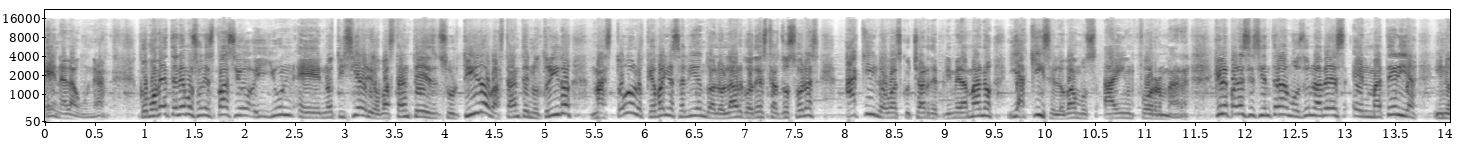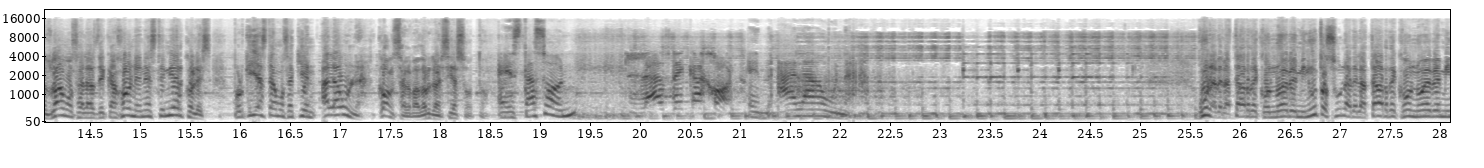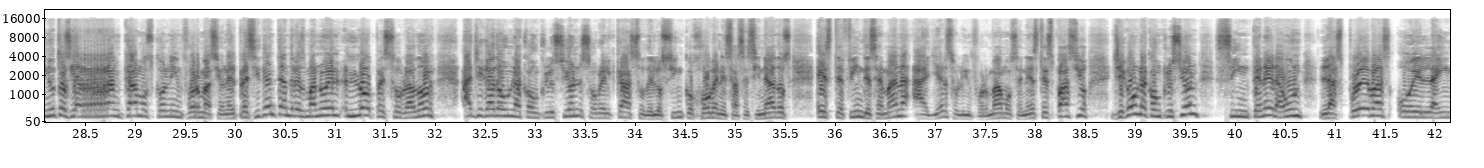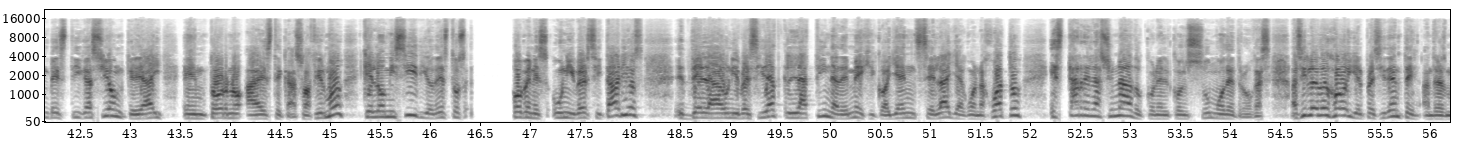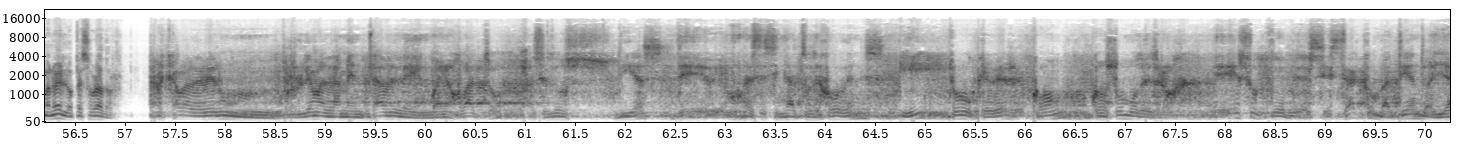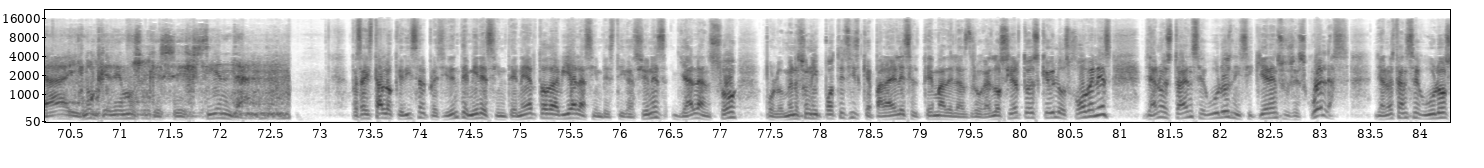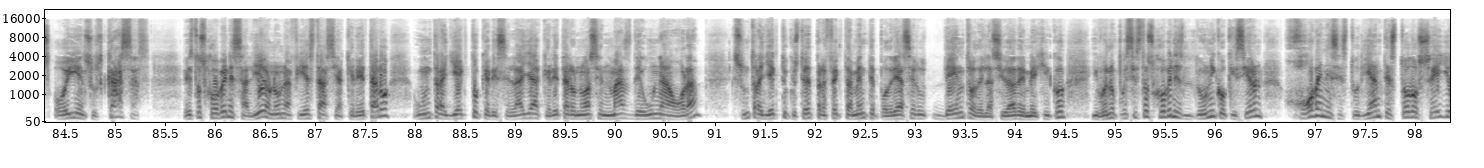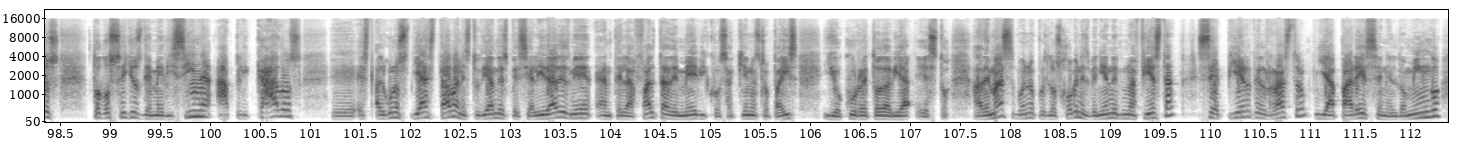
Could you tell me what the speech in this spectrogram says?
En A la Una. Como ve, tenemos un espacio y un eh, noticiario bastante surtido, bastante nutrido, más todo lo que vaya saliendo a lo largo de estas dos horas, aquí lo va a escuchar de primera mano y aquí se lo vamos a informar. ¿Qué le parece si entramos de una vez en materia y nos vamos a las de cajón en este miércoles? Porque ya estamos aquí en A la Una con Salvador García Soto. Estas son las de cajón en A la Una. Una de la tarde con nueve minutos, una de la tarde con nueve minutos y arrancamos con la información. El presidente Andrés Manuel López Obrador ha llegado a una conclusión sobre el caso de los cinco jóvenes asesinados este fin de semana. Ayer se lo informamos en este espacio. Llegó a una conclusión sin tener aún las pruebas o la investigación que hay en torno a este caso. Afirmó que el homicidio de estos jóvenes universitarios de la Universidad Latina de México, allá en Celaya, Guanajuato, está relacionado con el consumo de drogas. Así lo dejó hoy el presidente Andrés Manuel López Obrador. Acaba de haber un problema lamentable en Guanajuato hace dos días de un asesinato de jóvenes y tuvo que ver con consumo de droga. Eso que se está combatiendo allá y no queremos que se extienda pues ahí está lo que dice el presidente. Mire, sin tener todavía las investigaciones, ya lanzó por lo menos una hipótesis que para él es el tema de las drogas. Lo cierto es que hoy los jóvenes ya no están seguros ni siquiera en sus escuelas, ya no están seguros hoy en sus casas. Estos jóvenes salieron a una fiesta hacia Querétaro, un trayecto que de Celaya a Querétaro no hacen más de una hora. Es un trayecto que usted perfectamente podría hacer dentro de la Ciudad de México. Y bueno, pues estos jóvenes lo único que hicieron, jóvenes estudiantes, todos ellos, todos ellos de medicina aplicados, eh, algunos ya estaban estudiando especialmente miren, ante la falta de médicos aquí en nuestro país y ocurre todavía esto. Además, bueno, pues los jóvenes venían en una fiesta, se pierde el rastro y aparecen el domingo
